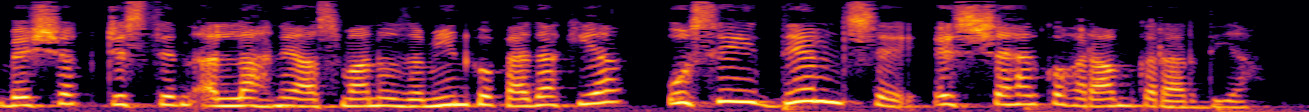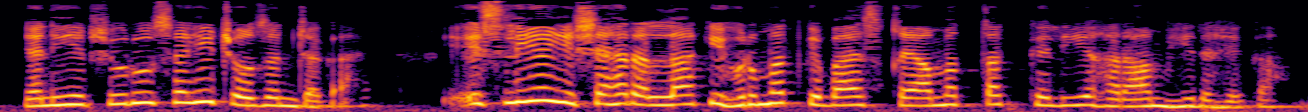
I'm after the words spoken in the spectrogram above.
بے شک جس دن اللہ نے آسمان و زمین کو پیدا کیا، اسی دن سے اس شہر کو حرام کرار دیا۔ یعنی یہ شروع سے ہی چوزن جگہ ہے۔ اس لیے یہ شہر اللہ کی حرمت کے باعث قیامت تک کے لیے حرام ہی رہے گا۔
